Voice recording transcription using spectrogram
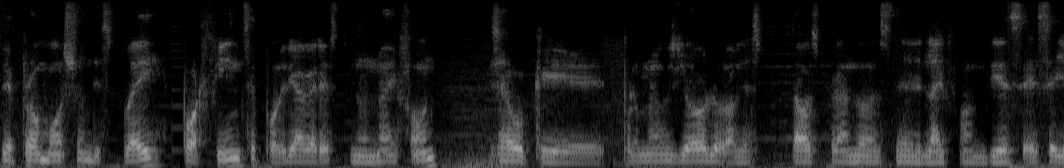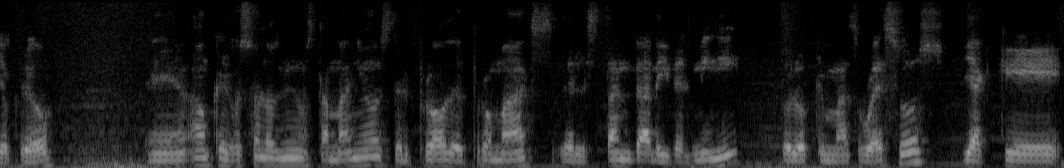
de ProMotion Display. Por fin se podría ver esto en un iPhone. Es algo que por lo menos yo lo había estado esperando desde el iPhone 10S, yo creo. Eh, aunque son los mismos tamaños del Pro, del Pro Max, del estándar y del Mini, solo que más gruesos, ya que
